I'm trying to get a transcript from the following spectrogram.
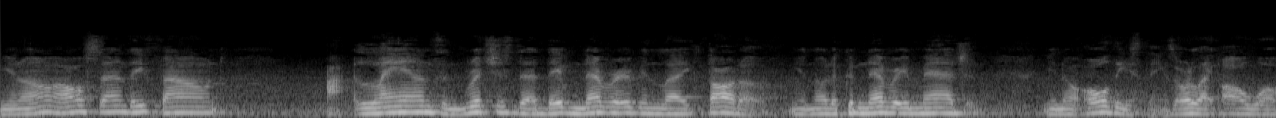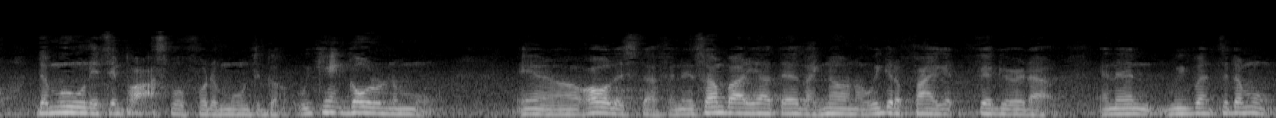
You know, all of a sudden they found lands and riches that they've never even like thought of. You know, they could never imagine. You know, all these things. Or like, oh well, the moon. It's impossible for the moon to go. We can't go to the moon. You know, all this stuff. And then somebody out there is like, no, no, we gotta figure figure it out. And then we went to the moon.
